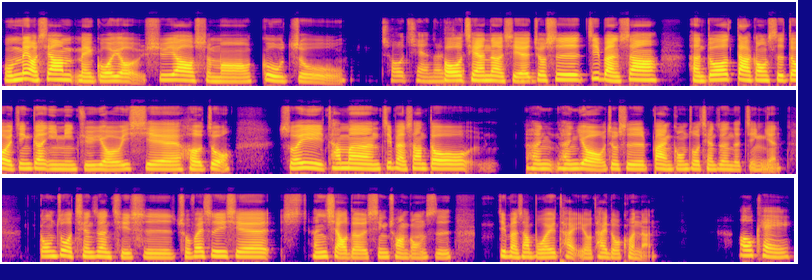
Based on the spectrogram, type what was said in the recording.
我们没有像美国有需要什么雇主抽签的抽签那些，就是基本上。很多大公司都已经跟移民局有一些合作，所以他们基本上都很很有就是办工作签证的经验。工作签证其实，除非是一些很小的新创公司，基本上不会太有太多困难。OK，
